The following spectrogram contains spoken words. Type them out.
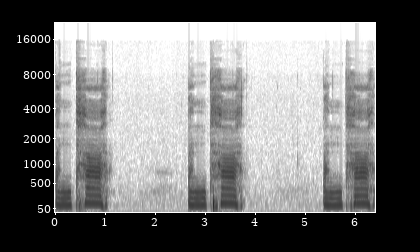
पन्थाः। पन्थाः पन्थाः।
